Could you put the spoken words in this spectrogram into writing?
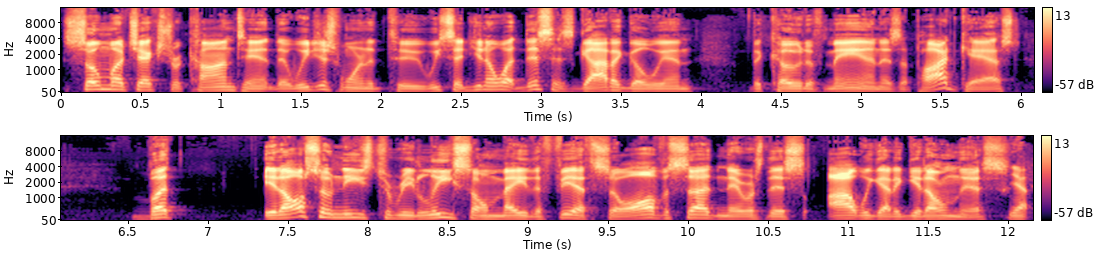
so much extra content that we just wanted to. We said, you know what, this has got to go in the Code of Man as a podcast, but it also needs to release on May the fifth. So all of a sudden there was this, ah, we got to get on this. Yep.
